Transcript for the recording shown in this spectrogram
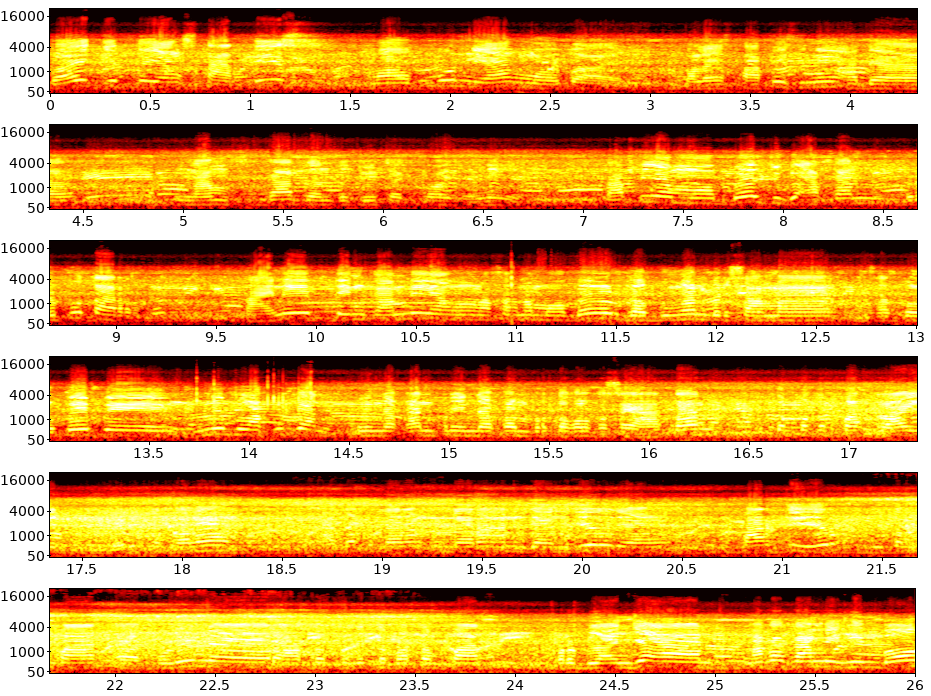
baik itu yang statis maupun yang mobile. Kalau yang statis ini ada 6 sekat dan 7 checkpoint ini. Tapi yang mobile juga akan berputar. Nah ini tim kami yang melaksanakan mobile gabungan bersama Satpol PP ini melakukan perindakan-perindakan protokol kesehatan di tempat-tempat lain. Jadi misalnya ada kendaraan-kendaraan ganjil yang parkir di tempat eh, kuliner ataupun di tempat-tempat perbelanjaan, maka kami himbau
